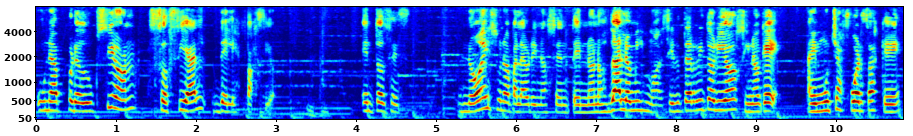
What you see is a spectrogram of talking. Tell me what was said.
una producción social del espacio. Entonces, no es una palabra inocente, no nos da lo mismo decir territorio, sino que hay muchas fuerzas que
